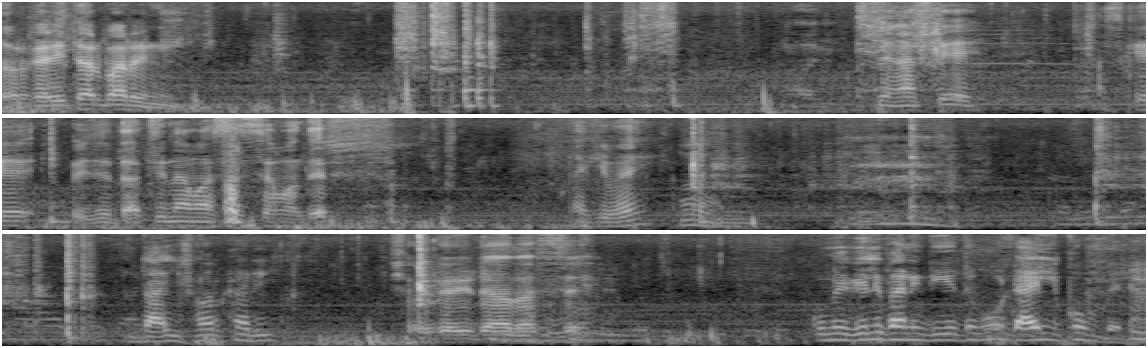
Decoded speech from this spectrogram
তরকারি তো আর বাড়েনি। আজকে আজকে ওই যে আছে আমাদের। নাকি ভাই? ডাল সরকারি। সরকারি ডাল আছে। কমে গেলে পানি দিয়ে দেবো ডাইল কমবে না।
